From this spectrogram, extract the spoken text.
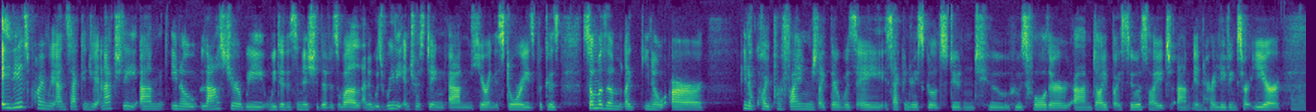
It is primary and secondary, and actually, um, you know, last year we we did this initiative as well, and it was really interesting um, hearing the stories because some of them, like you know, are you know quite profound. Like there was a secondary school student who whose father um, died by suicide um, in her leaving cert year. Wow.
